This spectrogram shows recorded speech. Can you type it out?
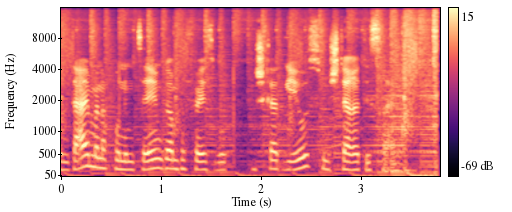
בינתיים אנחנו נמצאים גם בפייסבוק, לשכת גיוס משטרת ישראל.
